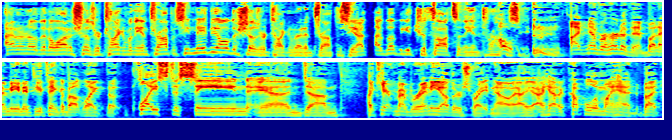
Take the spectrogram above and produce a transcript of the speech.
I don't know that a lot of shows are talking about the Anthropocene. Maybe all the shows are talking about Anthropocene. I'd, love to get your thoughts on the Anthropocene. Oh, I've never heard of it, but I mean, if you think about like the Pleistocene and um, I can't remember any others right now. I, I, had a couple in my head, but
